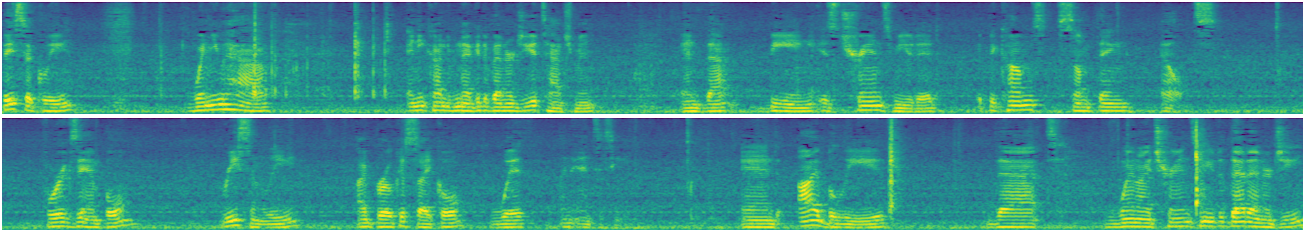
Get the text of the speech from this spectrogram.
Basically, when you have any kind of negative energy attachment and that being is transmuted, it becomes something else. For example, recently I broke a cycle with an entity. And I believe that when I transmuted that energy,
